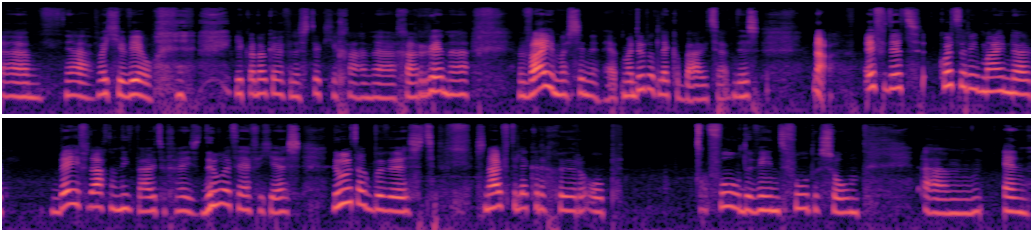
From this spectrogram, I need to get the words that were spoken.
Um, ja, wat je wil. je kan ook even een stukje gaan, uh, gaan rennen. Waar je maar zin in hebt. Maar doe dat lekker buiten. Dus, nou, Even dit korte reminder. Ben je vandaag nog niet buiten geweest? Doe het eventjes. Doe het ook bewust. Snuif de lekkere geuren op. Voel de wind, voel de zon. Um, en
